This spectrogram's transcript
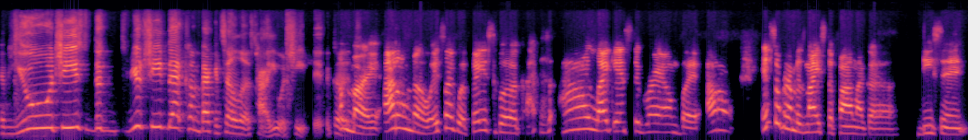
if you achieve the you achieve that, come back and tell us how you achieved it. Because I'm right. I don't know. It's like with Facebook. I, I like Instagram, but I don't. Instagram is nice to find like a decent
